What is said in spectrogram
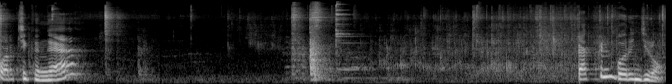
குறைச்சிக்கோங்க. டக்குன்னு பொரிஞ்சிரும்.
